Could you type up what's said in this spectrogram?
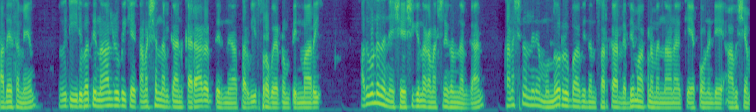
അതേസമയം നൂറ്റി ഇരുപത്തിനാല് രൂപയ്ക്ക് കണക്ഷൻ നൽകാൻ കരാറെടുത്തിരുന്ന സർവീസ് പ്രൊവൈഡറും പിന്മാറി. അതുകൊണ്ട് തന്നെ ശേഷിക്കുന്ന കണക്ഷനുകൾ നൽകാൻ കണക്ഷൻ ഒന്നിന് മുന്നൂറ് രൂപ വീതം സർക്കാർ ലഭ്യമാക്കണമെന്നാണ് കെ ഫോണിന്റെ ആവശ്യം.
